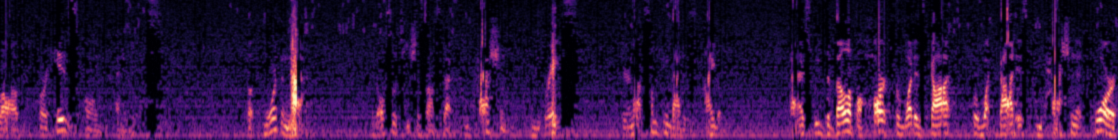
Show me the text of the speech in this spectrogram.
love for his own enemies. But more than that, it also teaches us that compassion and grace, they're not something that is idle. As we develop a heart for what is God, for what God is compassionate for,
